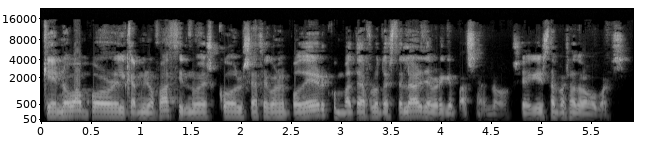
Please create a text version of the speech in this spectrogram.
que no van por el camino fácil, no es Cole se hace con el poder, combate a flota estelar y a ver qué pasa, no, sea, aquí está pasando algo más.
